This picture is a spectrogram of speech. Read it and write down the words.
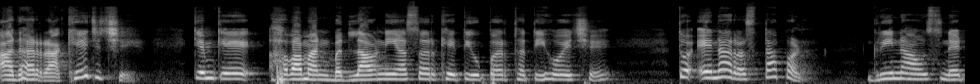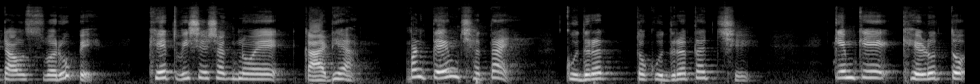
આધાર રાખે જ છે. કેમ કે હવામાન બદલાવની અસર ખેતી ઉપર થતી હોય છે. તો એના રસ્તા પણ ગ્રીન હાઉસ, નેટ હાઉસ સ્વરૂપે ખેત વિશેષજ્ઞોએ કાઢ્યા. પણ તેમ છતાંય કુદરત તો કુદરત જ છે. કેમ કે ખેડૂત તો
